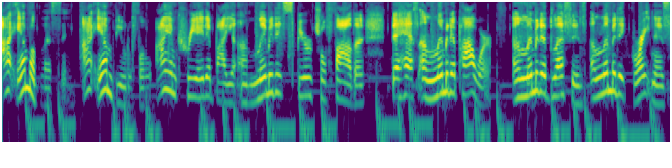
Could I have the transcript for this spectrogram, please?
I am a blessing. I am beautiful. I am created by an unlimited spiritual Father that has unlimited power, unlimited blessings, unlimited greatness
